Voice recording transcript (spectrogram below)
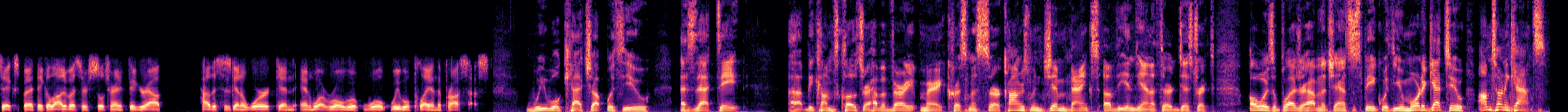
6th. But I think a lot of us are still trying to figure out how this is going to work and, and what role we'll, we'll, we will play in the process. We will catch up with you as that date uh, becomes closer. Have a very Merry Christmas, sir. Congressman Jim Banks of the Indiana 3rd District. Always a pleasure having the chance to speak with you. More to get to. I'm Tony Katz.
